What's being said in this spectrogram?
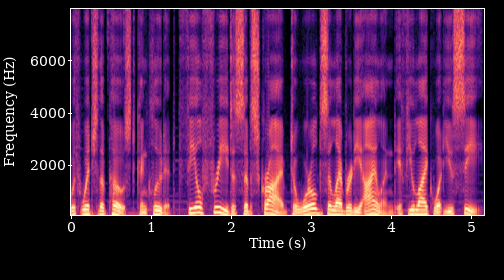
with which the post concluded. Feel free to subscribe to World Celebrity Island if you like what you see.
